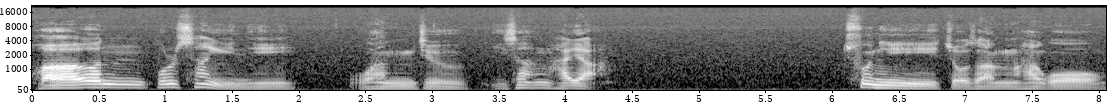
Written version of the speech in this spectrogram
화은 불상이니 왕즉 이상하야. 춘이 조상하고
